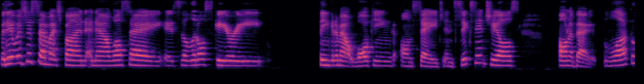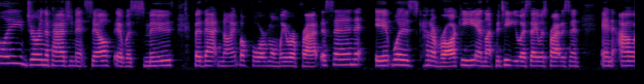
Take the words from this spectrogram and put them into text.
but it was just so much fun. And now I will say it's a little scary thinking about walking on stage in six inch heels on a boat. Luckily, during the pageant itself, it was smooth. But that night before, when we were practicing, it was kind of rocky, and like Petite USA was practicing, and I,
